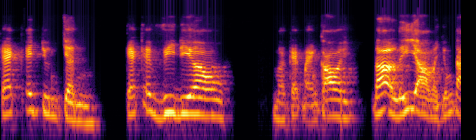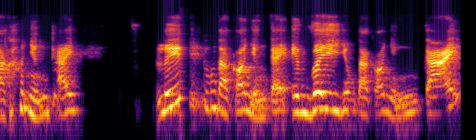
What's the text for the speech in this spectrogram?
các cái chương trình, các cái video mà các bạn coi. Đó là lý do mà chúng ta có những cái clip, chúng ta có những cái mv chúng ta có những cái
